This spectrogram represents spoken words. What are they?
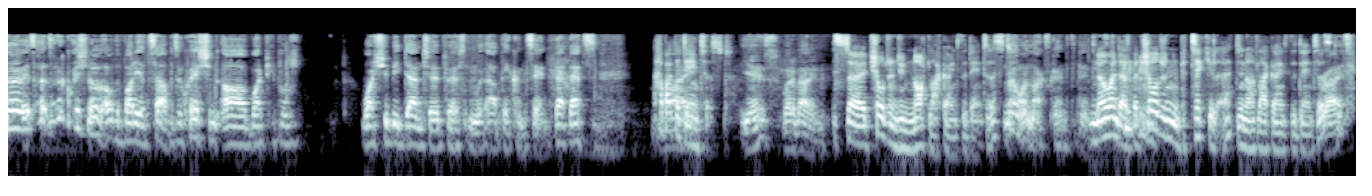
no, it's, it's not a question of, of the body itself. It's a question of what people, what should be done to a person without their consent. That that's how about the dentist? yes. What about him? So children do not like going to the dentist. No one likes going to the dentist. No one does, but children in particular do not like going to the dentist. Right.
